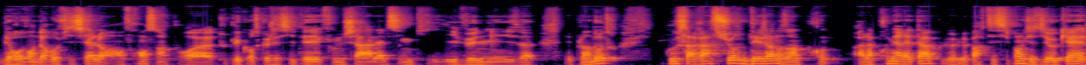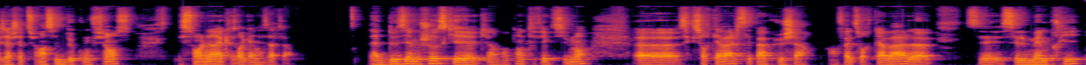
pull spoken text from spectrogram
des revendeurs officiels en France hein, pour euh, toutes les courses que j'ai citées, Funchal, Helsinki, Venise et plein d'autres. Du coup, ça rassure déjà dans un, à la première étape le, participant qui se dit OK, j'achète sur un site de confiance, ils sont en lien avec les organisateurs. La deuxième chose qui est, qui est importante effectivement, euh, c'est que sur Caval c'est pas plus cher. En fait, sur Caval c'est le même prix,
